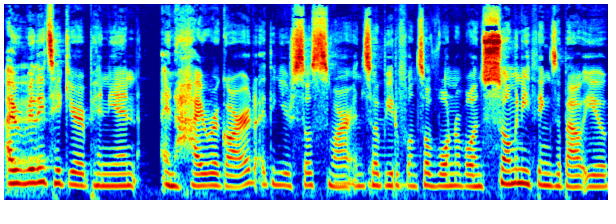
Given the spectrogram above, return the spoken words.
I, really take your opinion in high regard. I think you're so smart and so beautiful and so vulnerable and so many things about you.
